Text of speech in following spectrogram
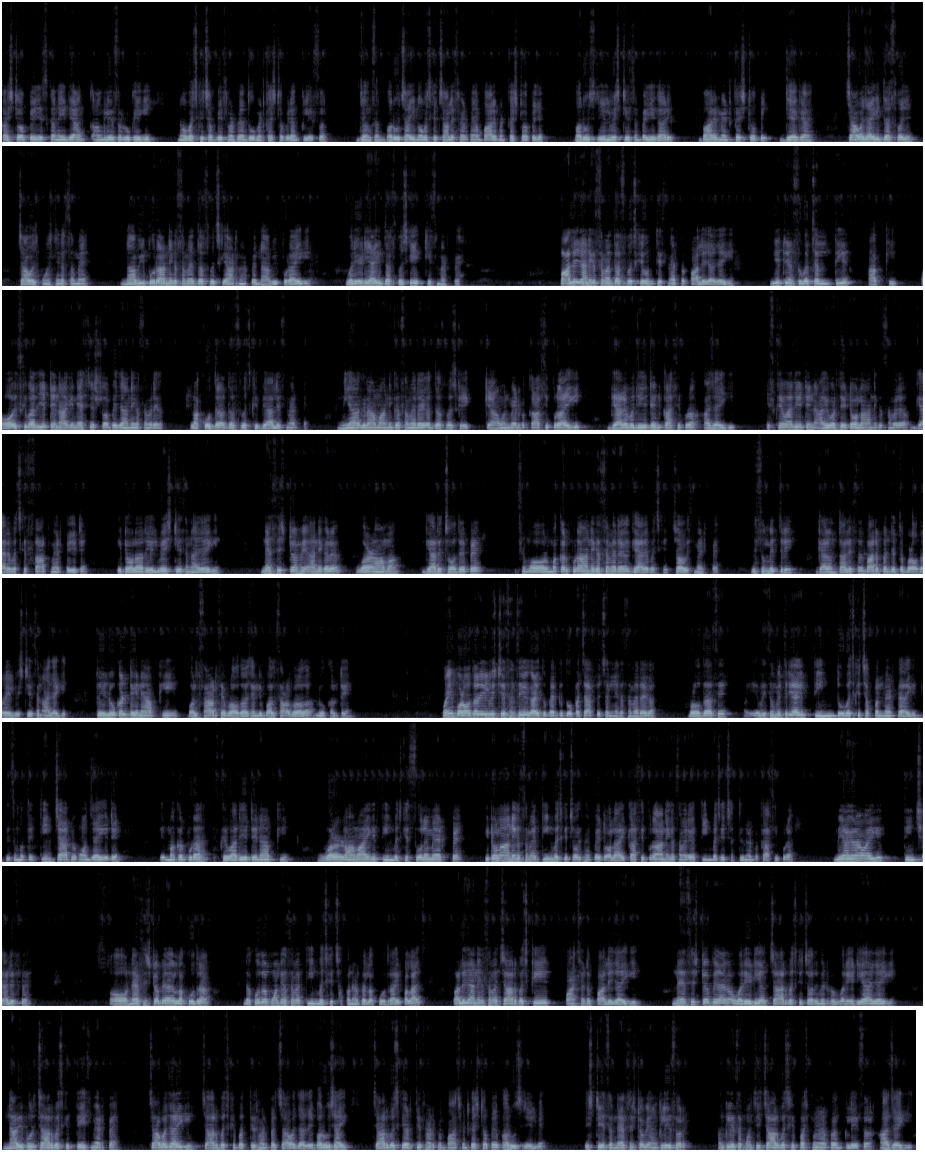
का स्टॉपेज इसका नहीं दिया अंकलेश्वर रुकेगी। नौ बज के छब्बीस मिनट में दो मिनट का स्टॉपेज अंकलेश्वर जंक्शन। भरूच आई नौ बज के चालीस मिनट में बारह मिनट का स्टॉपेज है भरूच रेलवे स्टेशन पर यह गाड़ी बारह मिनट का स्टॉपेज दिया गया है। चावज आएगी दस बजे चावज पहुँचने का समय। नावीपुर आने का समय दस बज के आठ मिनट पर नावीपुर आएगी। वरेडी आएगी दस बज के इक्कीस मिनट पर पाले जाने का समय दस बज के उनतीस मिनट पर पाले जा जाएगी। ये ट्रेन सुबह चलती है आपकी। और इसके बाद ये ट्रेन आगे नेक्स्ट स्टॉपेज जाने का समय रहेगा। लाकोदरा दस बज के बयालीस मिनट पर मियाँग्राम आने का समय रहेगा दस बज के इक्यावन मिनट पर काशीपुरा आएगी। ग्यारह बजे ये ट्रेन काशीपुरा आ जाएगी। इसके बाद ये ट्रेन आगे बढ़ते इटौला आने का समय रहेगा ग्यारह बज के सात मिनट पर ये ट्रेन इटौला रेलवे स्टेशन आ जाएगी। नेक्स्ट स्टॉप में आने का वर्णामा, ग्यारह चौदह पे। और मकरपुरा आने का समय रहेगा, ग्यारह बज के चौबीस मिनट पर विश्वमित्री ग्यारह उनतालीस से बारह पंद्रह तक बड़ौदा रेलवे स्टेशन आ जाएगी। तो ये लोकल ट्रेन है आपकी, बलसाड़ से बड़ौदा चली बलसाड़, बड़ौदा लोकल ट्रेन वहीं बड़ौदा रेलवे स्टेशन से ये गाड़ी दोपहर के दो पचास पे चलने का समय रहेगा। बड़ौदा से विश्वमित्री आएगी तीन, दो बज के छप्पन मिनट पर आएगी विश्वमित्री तीन, चार पे पहुँच जाएगी ट्रेन मकरपुरा। इसके बाद ये ट्रेन आपकी वरडामा आएगी तीन बज के सोलह मिनट पर इटोला आने का समय तीन बज के चौबीस मिनट पर इटोला आएगी। काशीपुरा आने का समय रहेगा तीन बज के छत्तीस मिनट पर काशीपुरा। मियाग्राम आएगी तीन छियालीस पर और नेक्स्ट स्टॉप आएगा लखोदरा। लखोदरा पहुँचने का समय तीन बज के छप्पन मिनट पर लखोदरा आएगी पलाज। पाले जाने का समय चार बज के पाँच मिनट पर पाले जाएगी। नेक्स्ट स्टॉप पे जाएगा वरेडिया, चार बज के चौदह मिनट पर वरेडिया आ जाएगी। नावीपुर चार बज के तेईस मिनट पर चावज आएगी, चार बज के बत्तीस मिनट पर चावज आ जाएगी। भरूच आई, चार बज के अड़तीस मिनट पर पाँच मिनट का स्टॉप है Bharuch railway station. Next stop है अंकलेश्वर अंकलेश्वर पहुँची, चार बज के पचपन मिनट पर अंकलेश्वर आ जाएगी।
